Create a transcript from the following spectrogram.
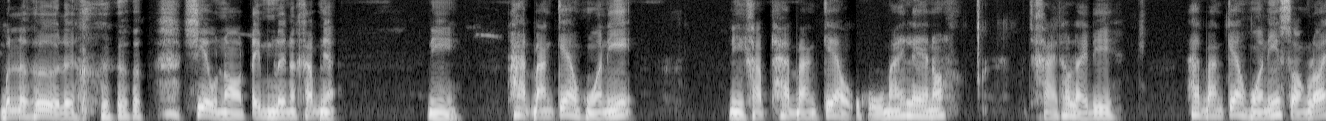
เบลเลอเฮอร์เลยเชี่ยวหนอเต็มเลยนะครับ เนี่ย นี่ธาตุบางแก้วหัวนี้ นี่ครับธาตุบางแก้วโอ้โหไม้แลเนาะจะขายเท่าไหร่ดีธาตุบางแก้วหัวนี้สองร้อย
